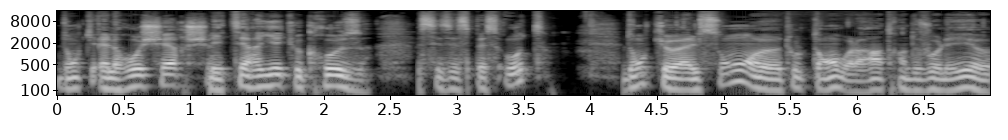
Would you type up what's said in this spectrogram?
donc elles recherchent les terriers que creusent ces espèces hautes. Donc euh, elles sont euh, tout le temps voilà en train de voler euh,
